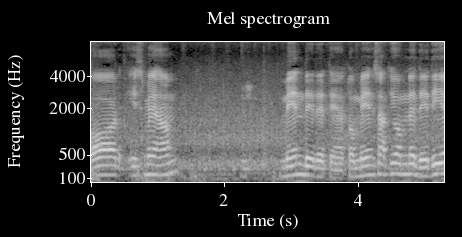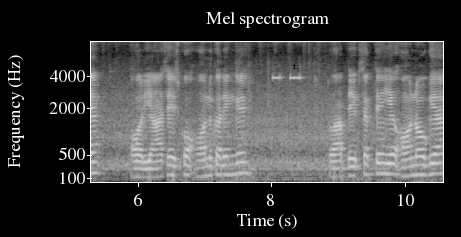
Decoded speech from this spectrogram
और इसमें हम मेन दे देते हैं। तो मेन साथियों, हमने दे दी है और यहाँ से इसको ऑन करेंगे। तो आप देख सकते हैं, ये ऑन हो गया।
